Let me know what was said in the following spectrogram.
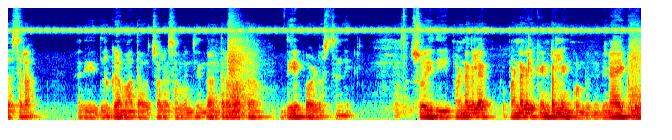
దసరా అది దుర్గామాత ఉత్సవాలకు సంబంధించింది. దాని తర్వాత దీపావళి వస్తుంది. సో ఇది పండగల పండగలకి ఇంటర్లింక్ ఉంటుంది. వినాయకుడు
